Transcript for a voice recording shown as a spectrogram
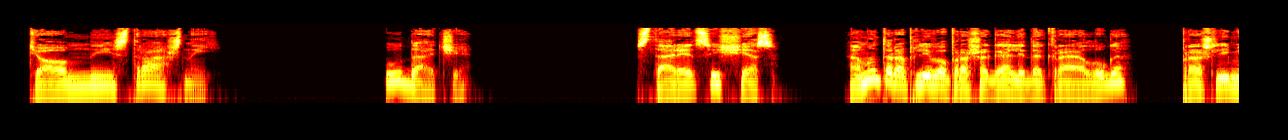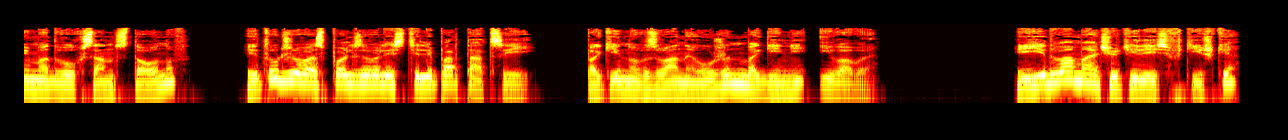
Темный и страшный. Удачи». Старец исчез, а мы торопливо прошагали до края луга, прошли мимо двух санстоунов и тут же воспользовались телепортацией, покинув званый ужин богини Ивовы. И едва мы очутились в Тишке,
